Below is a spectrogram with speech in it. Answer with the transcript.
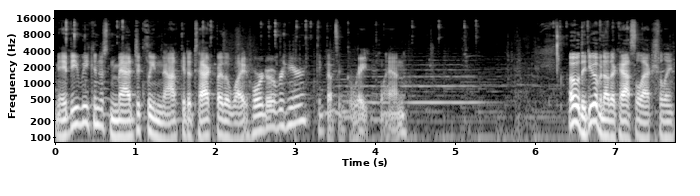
Maybe we can just magically not get attacked by the White Horde over here? I think that's a great plan. Oh, they do have another castle, actually.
